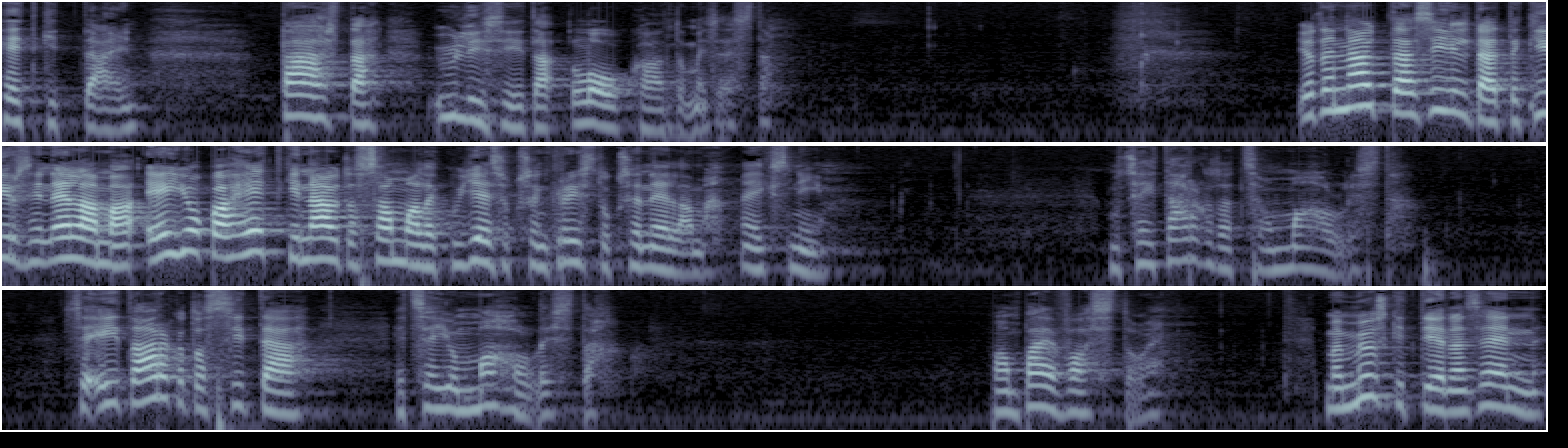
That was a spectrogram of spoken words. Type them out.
hetkittäin päästä yli siitä loukkaantumisesta. Joten näyttää siltä, että Kirsin elämä ei joka hetki näytä samalle kuin Jeesuksen Kristuksen elämä, eikö niin? Mutta se ei tarkoita, että se on mahdollista. Se ei tarkoita sitä, että se ei ole mahdollista, vaan päinvastoin. Mä myöskin tiedän sen,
